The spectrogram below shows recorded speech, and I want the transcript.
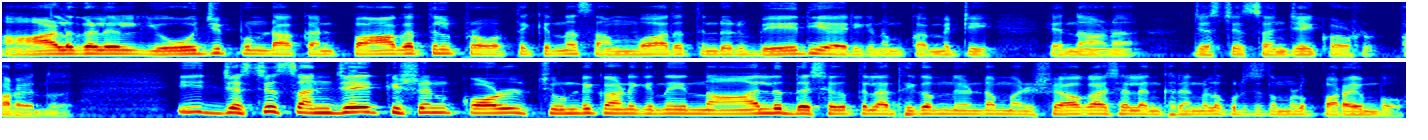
ആളുകളിൽ യോജിപ്പുണ്ടാക്കാൻ പാകത്തിൽ പ്രവർത്തിക്കുന്ന സംവാദത്തിന്റെ ഒരു വേദിയായിരിക്കണം കമ്മിറ്റി എന്നാണ് ജസ്റ്റിസ് സഞ്ജയ് കോൾ പറയുന്നത്. ഈ ജസ്റ്റിസ് സഞ്ജയ് കിഷൻ കോൾ ചൂണ്ടിക്കാണിക്കുന്ന ഈ നാല് ദശകത്തിലധികം നീണ്ട മനുഷ്യാവകാശ ലംഘനങ്ങളെക്കുറിച്ച് നമ്മൾ പറയുമ്പോൾ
